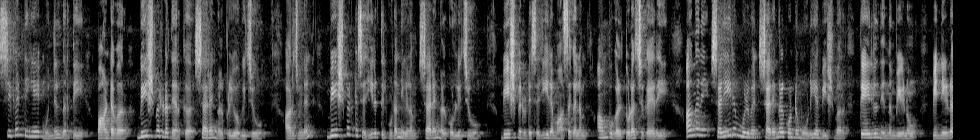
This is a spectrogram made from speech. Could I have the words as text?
ശിഖണ്ഡിയെ മുന്നിൽ നിർത്തി പാണ്ഡവർ ഭീഷ്മരുടെ നേർക്ക് ശരങ്ങൾ പ്രയോഗിച്ചു. അർജുനൻ ഭീഷ്മരുടെ ശരീരത്തിൽ ഉടനീളം ശരങ്ങൾ കൊള്ളിച്ചു. ഭീഷ്മരുടെ ശരീരമാസകലം അമ്പുകൾ തുളച്ചു കയറി. അങ്ങനെ ശരീരം മുഴുവൻ ശരങ്ങൾ കൊണ്ട് മൂടിയ ഭീഷ്മർ തേരിൽ നിന്നും വീണു. പിന്നീട്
